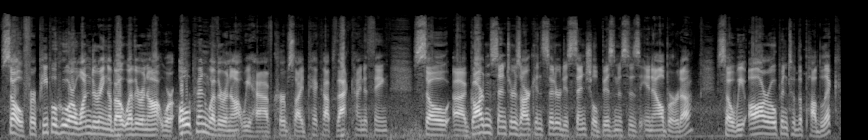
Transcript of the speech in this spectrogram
So, for people who are wondering about whether or not we're open, whether or not we have curbside pickup, that kind of thing, so uh, garden centers are considered essential businesses in Alberta. So, we are open to the public.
